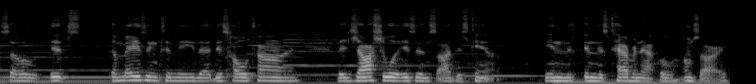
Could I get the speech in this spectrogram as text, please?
So it's amazing to me that this whole time that Joshua is inside this camp, in in this tabernacle. I'm sorry,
